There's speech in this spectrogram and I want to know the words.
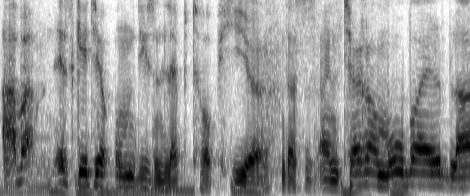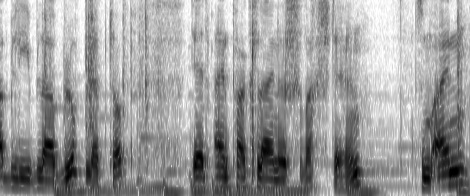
Aber es geht ja um diesen Laptop hier. Das ist ein Terra Mobile blabli blub Laptop. Der hat ein paar kleine Schwachstellen. Zum einen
